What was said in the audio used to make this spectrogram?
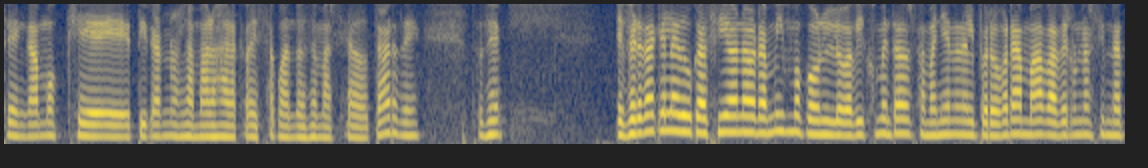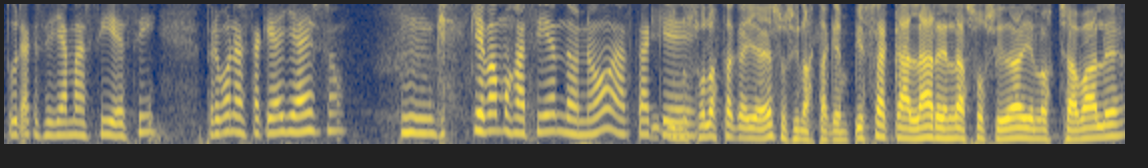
tengamos que tirarnos las manos a la cabeza cuando es demasiado tarde. Entonces, es verdad que la educación ahora mismo, con lo habéis comentado esta mañana en el programa, va a haber una asignatura que se llama sí es sí, pero bueno, hasta que haya eso, ¿qué, vamos haciendo, no? Hasta que Y no solo hasta que haya eso, sino hasta que empieza a calar en la sociedad y en los chavales.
